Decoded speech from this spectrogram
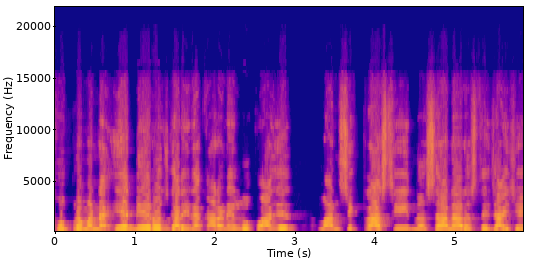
ખૂબ પ્રમાણના, એ બેરોજગારીના કારણે લોકો આજે માનસિક ત્રાસથી નશાના રસ્તે જાય છે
